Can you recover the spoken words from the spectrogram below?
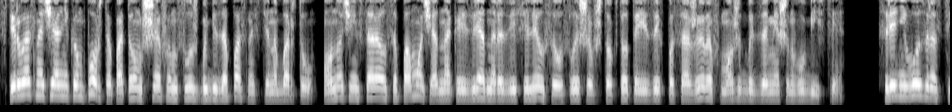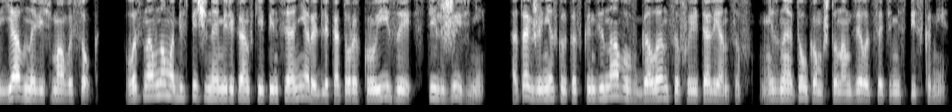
Сперва с начальником порта, потом с шефом службы безопасности на борту. Он очень старался помочь, однако изрядно развеселился, услышав, что кто-то из их пассажиров может быть замешан в убийстве. Средний возраст явно весьма высок. В основном обеспеченные американские пенсионеры, для которых круизы — стиль жизни, а также несколько скандинавов, голландцев и итальянцев. Не знаю толком, что нам делать с этими списками.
